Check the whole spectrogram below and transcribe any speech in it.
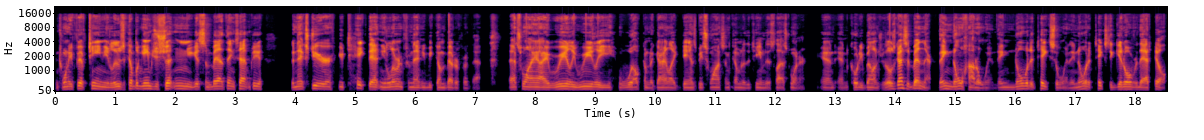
In 2015, you lose a couple games you shouldn't, you get some bad things happen to you. The next year, you take that and you learn from that and you become better for that. That's why I really, really welcomed a guy like Dansby Swanson coming to the team this last winter and and Cody Bellinger. Those guys have been there. They know how to win. They know what it takes to win. They know what it takes to get over that hill.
